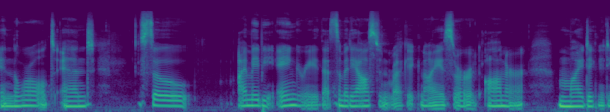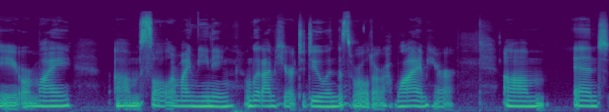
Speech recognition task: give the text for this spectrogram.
in the world. And so I may be angry that somebody else didn't recognize or honor my dignity or my um, soul or my meaning, what I'm here to do in this world or why I'm here. Um, and,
